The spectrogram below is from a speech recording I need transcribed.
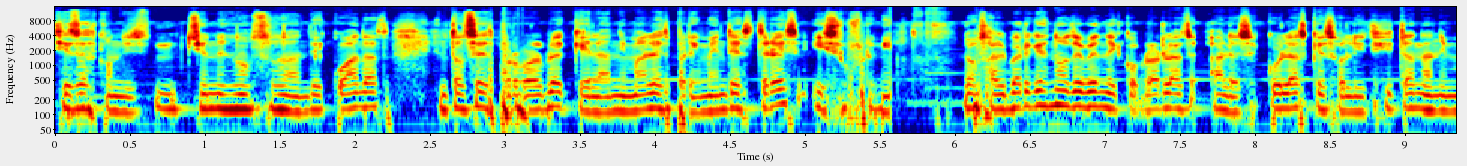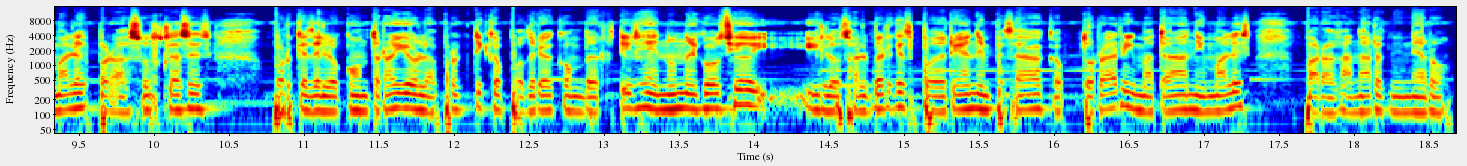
Si esas condiciones no son adecuadas, entonces es probable que el animal experimente estrés y sufrimiento. Los albergues no deben de cobrar a las escuelas que solicitan animales para sus clases porque de lo contrario la práctica podría convertirse en un negocio y, los albergues podrían empezar a capturar y matar animales para ganar dinero.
